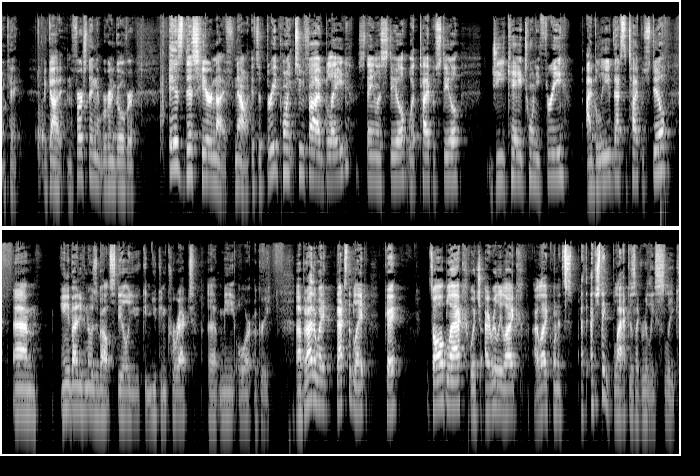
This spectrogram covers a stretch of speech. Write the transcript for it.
Okay, I got it. And the first thing that we're gonna go over is this here knife. Now, it's a 3.25 blade, stainless steel. What type of steel? GK23 I believe that's the type of steel. Um, anybody who knows about steel, you can you can correct uh, me or agree. Uh, but either way, that's the blade, okay? It's all black, which I really like. I like when it's, I, I just think black is like really sleek.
